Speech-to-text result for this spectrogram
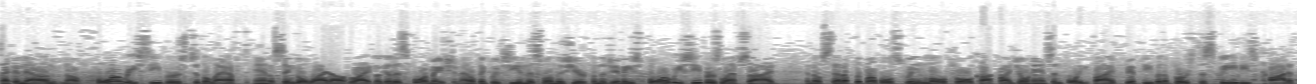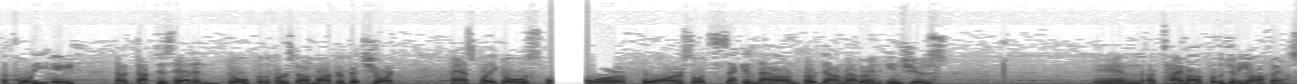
Second down, now four receivers to the left and a single wide out right. Look at this formation. I don't think we've seen this one this year from the Jimmies. Four receivers left side, and they'll set up the bubble screen. Low throw caught by Johansson, 45-50 with a burst of speed. He's caught at the 48. Kind of ducked his head and dove for the first down marker. Bit short. Pass play goes for four, so it's second down, third down rather, in inches. And a timeout for the Jimmy offense.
